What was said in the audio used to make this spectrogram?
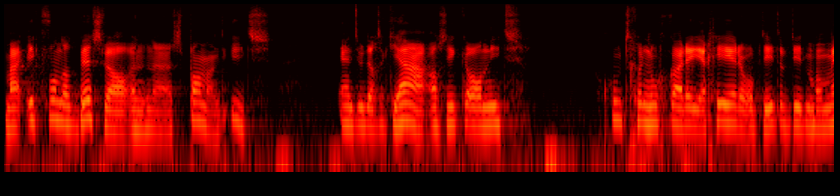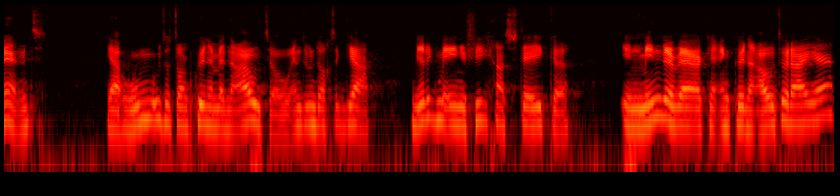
Maar ik vond dat best wel een uh, spannend iets. En toen dacht ik, ja, als ik al niet goed genoeg kan reageren op dit op dit moment, ja, hoe moet het dan kunnen met een auto? En toen dacht ik, ja, wil ik mijn energie gaan steken in minder werken en kunnen autorijden?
